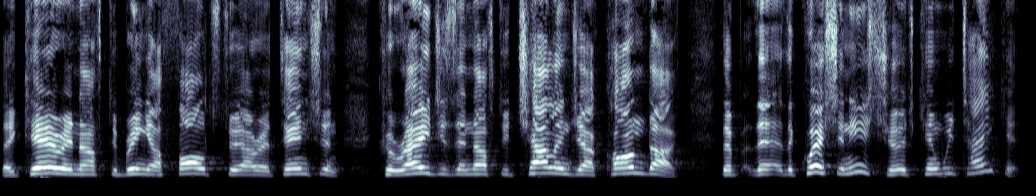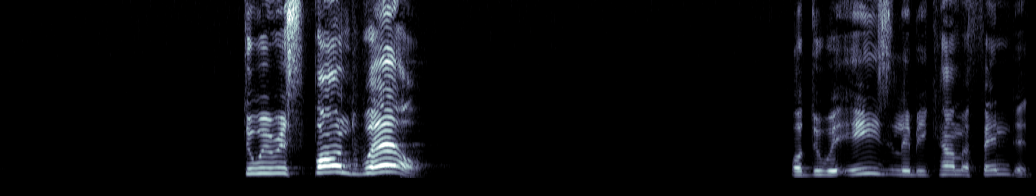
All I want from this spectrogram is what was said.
They care enough to bring our faults to our attention, courageous enough to challenge our conduct. The, the, the question is, church, can we take it? Do we respond well? Or do we easily become offended?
